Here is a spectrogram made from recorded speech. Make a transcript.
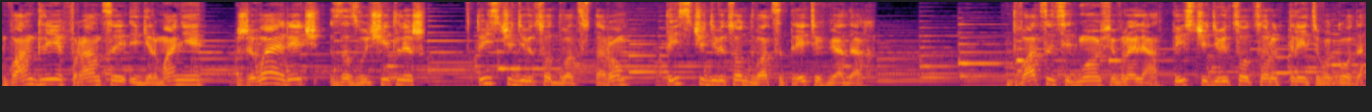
В Англии, Франции и Германии живая речь зазвучит лишь в 1922-1923 годах. 27 февраля 1943 года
